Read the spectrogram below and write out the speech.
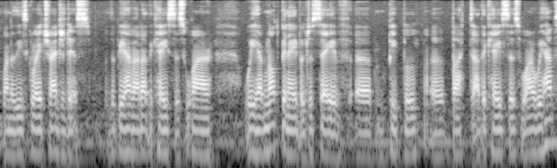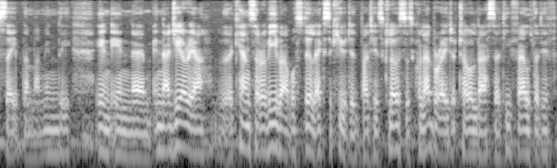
one of these great tragedies that we have had other cases where we have not been able to save um, people, uh, but other cases where we have saved them. I mean, the, in, in, um, in Nigeria, Ken Saro-Wiwa was still executed, but his closest collaborator told us that he felt that if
